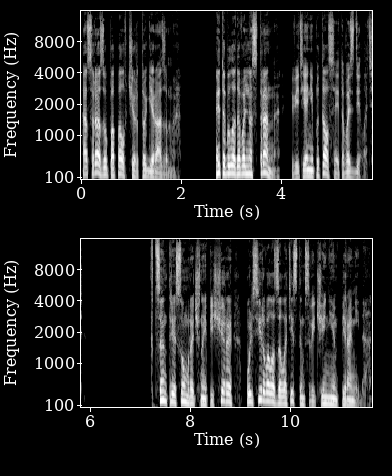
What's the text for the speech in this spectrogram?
а сразу попал в чертоги разума. Это было довольно странно, ведь я не пытался этого сделать. В центре сумрачной пещеры пульсировала золотистым свечением пирамида.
